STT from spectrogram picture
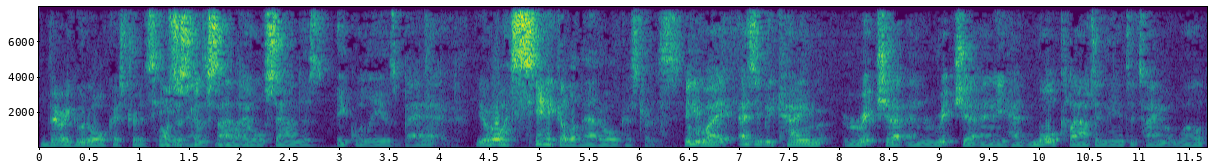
very good orchestras here. I was just going to say they all sound as equally as bad. You're always cynical about orchestras. Anyway, as he became richer and richer and he had more clout in the entertainment world,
